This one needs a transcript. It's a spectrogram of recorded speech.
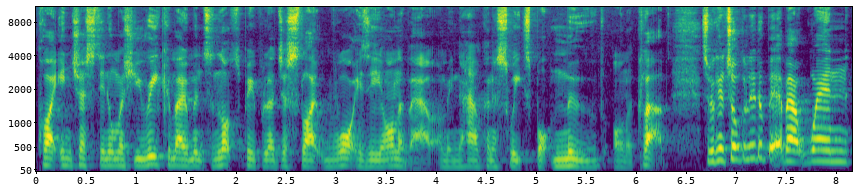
quite interesting, almost eureka moments, and lots of people are just like, what is he on about? I mean, how can a sweet spot move on a club? So we're going to talk a little bit about when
